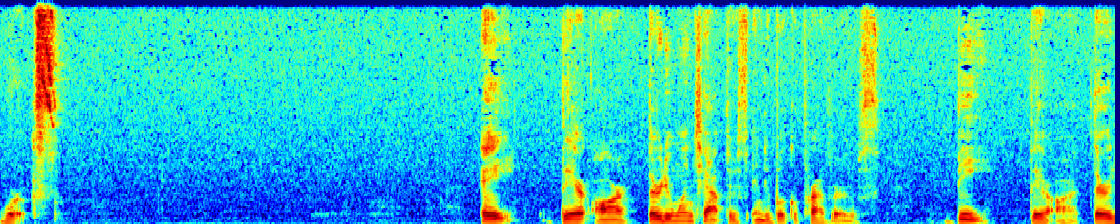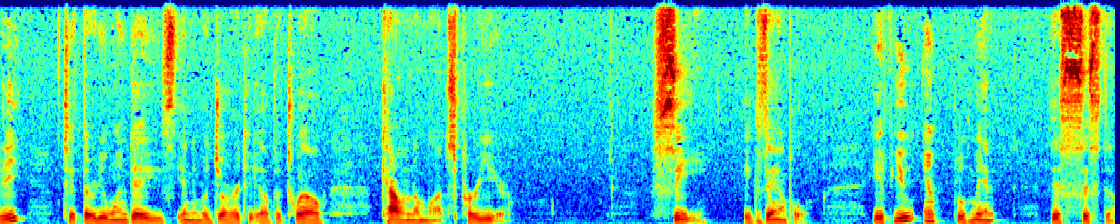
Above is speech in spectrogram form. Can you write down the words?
works. A. There are 31 chapters in the book of Proverbs. B there are 30 to 31 days in the majority of the 12 calendar months per year. C. Example. If you implement this system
